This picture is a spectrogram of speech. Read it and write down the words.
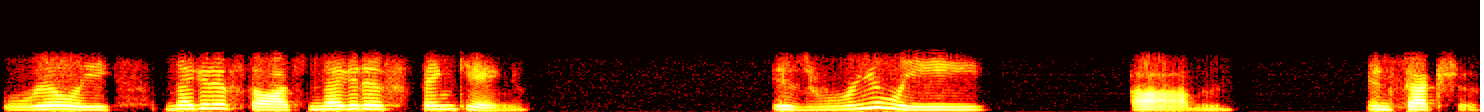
really, negative thoughts, negative thinking is really um, infectious.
